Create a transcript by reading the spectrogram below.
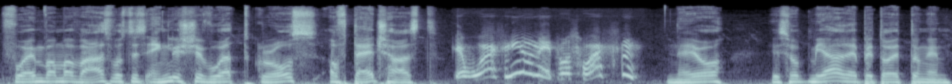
vor allem wenn man weiß, was das englische Wort Groß auf Deutsch heißt. Ja, weiß ich ja nicht, was heißt denn? Naja, es hat mehrere Bedeutungen.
